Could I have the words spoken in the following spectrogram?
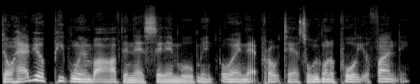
don't have your people involved in that sit-in movement or in that protest, or we're going to pull your funding.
